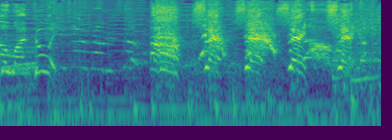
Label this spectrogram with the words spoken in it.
Know what I'm doing. Ah! Shit! Shit! Shit! Shit!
